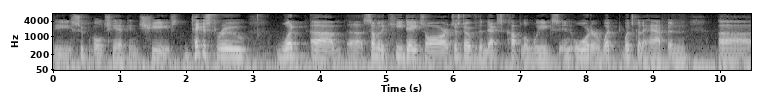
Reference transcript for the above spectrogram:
the Super Bowl champion Chiefs. Take us through what uh, uh, some of the key dates are just over the next couple of weeks in order. What what's going to happen? Uh,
